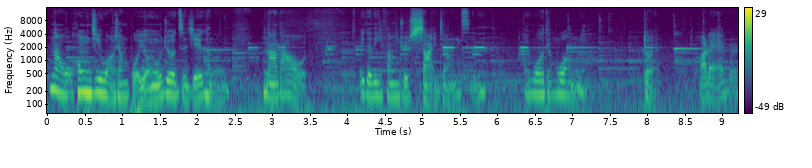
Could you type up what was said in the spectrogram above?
那我烘衣机我好像不会用，我就直接可能拿到一个地方去晒这样子。哎，我有点忘了，对，whatever，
